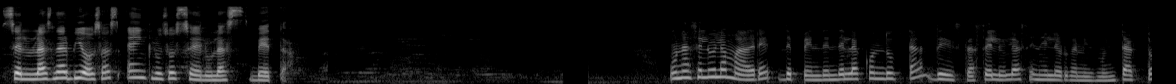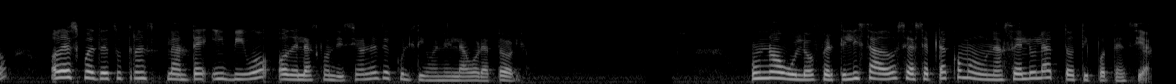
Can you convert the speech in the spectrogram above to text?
células nerviosas e incluso células beta. Una célula madre depende de la conducta de estas células en el organismo intacto o después de su trasplante in vivo o de las condiciones de cultivo en el laboratorio. Un óvulo fertilizado se acepta como una célula totipotencial,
